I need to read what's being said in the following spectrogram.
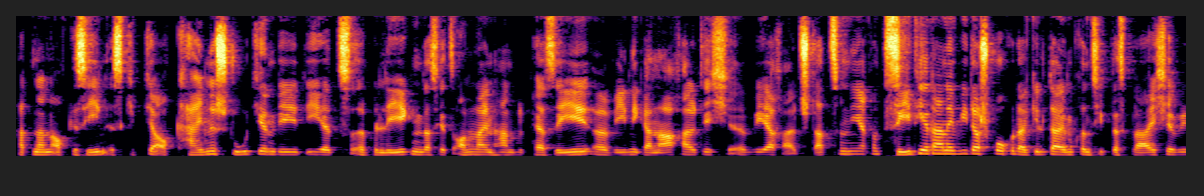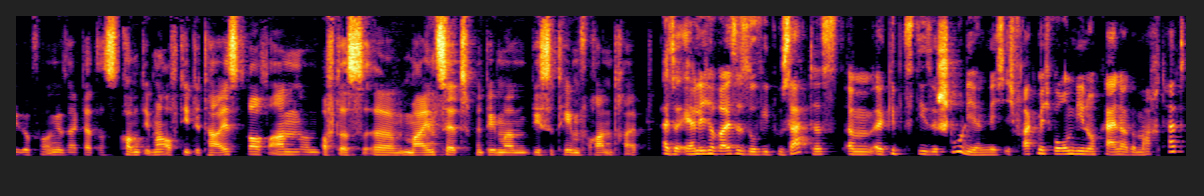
hatten dann auch gesehen, es gibt ja auch keine Studien, die, die jetzt äh, belegen, dass jetzt Onlinehandel per se äh, weniger nachhaltig äh, wäre als stationäre. Seht ihr da eine im Widerspruch oder gilt da im Prinzip das Gleiche, wie du vorhin gesagt hast, das kommt immer auf die Details drauf an und auf das äh, Mindset, mit dem man diese Themen vorantreibt? Also ehrlicherweise, so wie du sagtest, ähm, äh, gibt es diese Studien nicht. Ich frage mich, warum die noch keiner gemacht hat.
